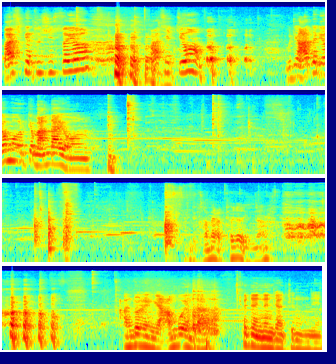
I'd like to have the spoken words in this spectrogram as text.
맛있게 드셨어요? 맛있죠? 우리 아들이 어머 그렇게 만나요 근데 카메라 켜져 있나? 안 돌리는 게 안 보인다. 켜져 있는지 안 켜졌는지.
